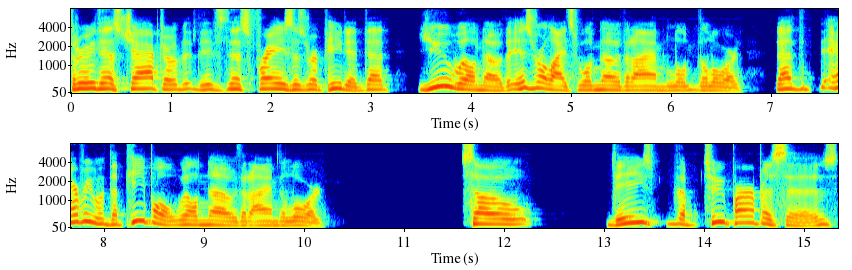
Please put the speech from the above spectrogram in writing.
Through this chapter, this, phrase is repeated that you will know, the Israelites will know that I am the Lord, that everyone, the people will know that I am the Lord. So these the two purposes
